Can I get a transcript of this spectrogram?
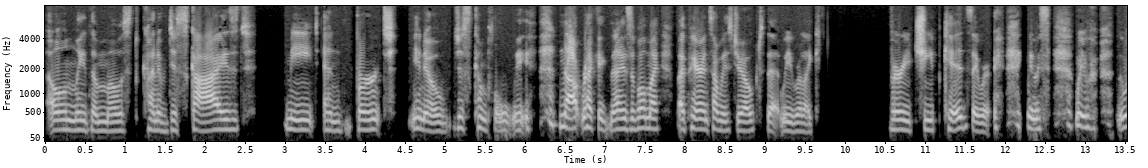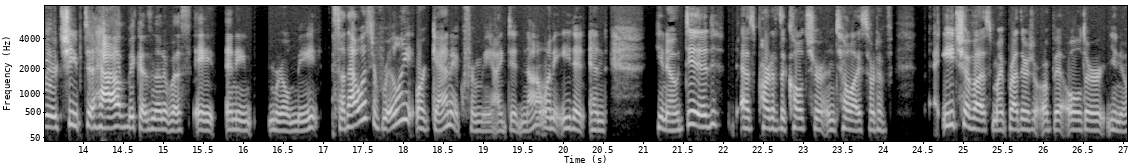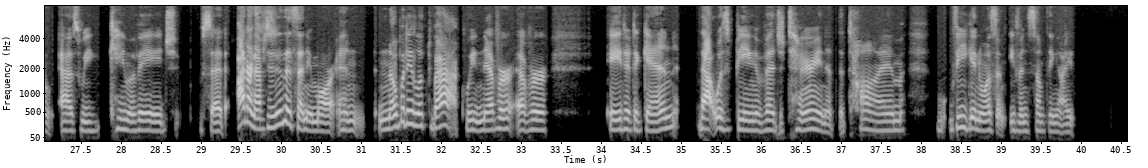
only the most kind of disguised meat and burnt, you know, just completely not recognizable. My my parents always joked that we were like very cheap kids. They were it was we were we were cheap to have because none of us ate any real meat. So that was really organic for me. I did not want to eat it and you know, did as part of the culture until I sort of each of us, my brothers are a bit older, you know, as we came of age, said, I don't have to do this anymore. And nobody looked back. We never ever ate it again. That was being a vegetarian at the time. Vegan wasn't even something I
